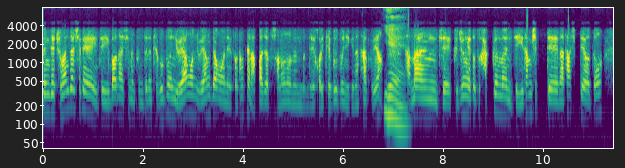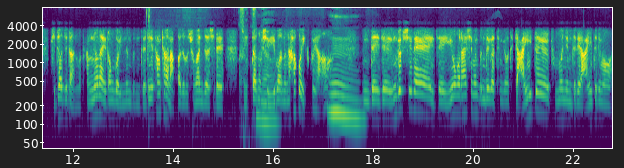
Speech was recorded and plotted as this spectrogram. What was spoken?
그 이제 중환자실에 이제 입원하시는 분들은 대부분 요양원 요양병원에서 상태 나빠져서 전원 오는 분들이 거의 대부분이기는 하고요. 예. 다만 이제 그 중에서도 가끔은 이제 20, 30대나 40대여도 기저질환, 뭐 당뇨나 이런 거 있는 분들이 상태가 나빠져서 중환자실에 있다금씩 입원은 하고 있고요. 음. 근데 이제 응급실에 이제 이용을 하시는 분들 같은 경우 특히 아이들 부모님들이 아이들이 뭐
